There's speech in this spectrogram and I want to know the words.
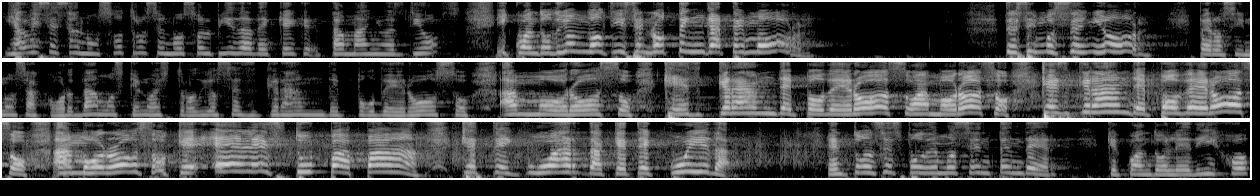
Y a veces a nosotros se nos olvida de qué tamaño es Dios. Y cuando Dios nos dice, no tenga temor, decimos, Señor, pero si nos acordamos que nuestro Dios es grande, poderoso, amoroso, que es grande, poderoso, amoroso, que es grande, poderoso, amoroso, que Él es tu papá, que te guarda, que te cuida. Entonces podemos entender que cuando le dijo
